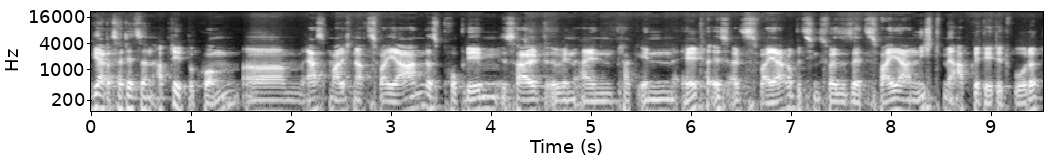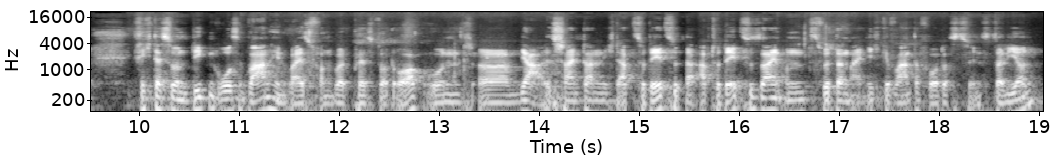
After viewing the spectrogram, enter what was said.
ja, das hat jetzt ein Update bekommen, ähm, erstmalig nach zwei Jahren. Das Problem ist halt, wenn ein Plugin älter ist als zwei Jahre, beziehungsweise seit zwei Jahren nicht mehr abgedatet wurde, kriegt das so einen dicken großen Warnhinweis von WordPress.org und ähm, ja, es scheint dann nicht up to date zu, äh, up to date zu sein und es wird dann eigentlich gewarnt davor, das zu installieren.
